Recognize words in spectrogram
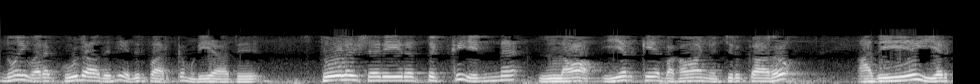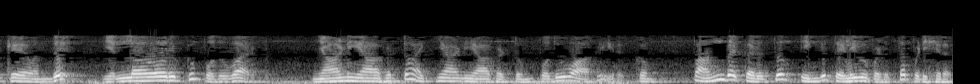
நோய் வரக்கூடாதுன்னு எதிர்பார்க்க முடியாது. ஸ்தூல சரீரத்துக்கு என்ன லா இயற்கைய பகவான் வச்சிருக்காரோ அதே இயற்கைய வந்து எல்லோருக்கும் பொதுவா இருக்கு. ஞானியாகட்டும் அஜானியாகட்டும் பொதுவாக இருக்கும். இப்ப அந்த கருத்தும் இங்கு தெளிவுபடுத்தப்படுகிறது.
